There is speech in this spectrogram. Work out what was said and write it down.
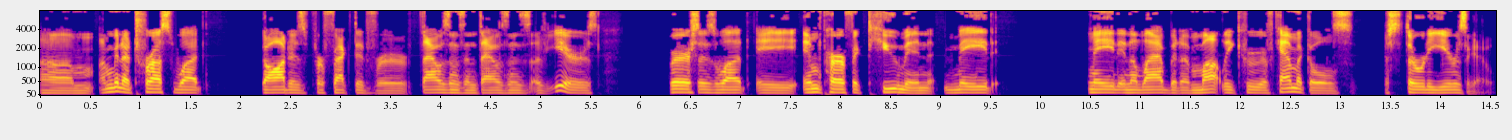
Um, I'm going to trust what God has perfected for thousands and thousands of years versus what a imperfect human made made in a lab with a motley crew of chemicals just 30 years ago.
